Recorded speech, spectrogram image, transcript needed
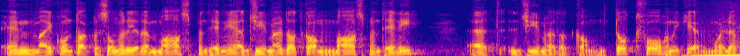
en my kontakbesonderhede maas.henny@gmail.com maas.henny@gmail.com tot volgende keer mooi loop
